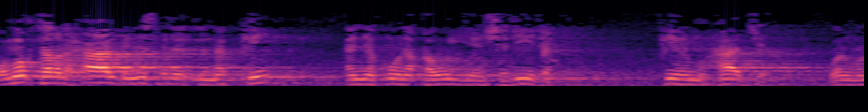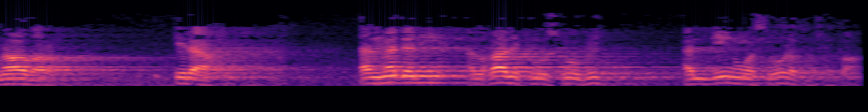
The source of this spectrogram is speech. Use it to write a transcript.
ومقتضى الحال بالنسبة للمكي أن يكون قويا شديدا فيه المحاجة والمناظرة إلى آخره. المدني الغالب في أسلوبه اللين وسهولة الخطاب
